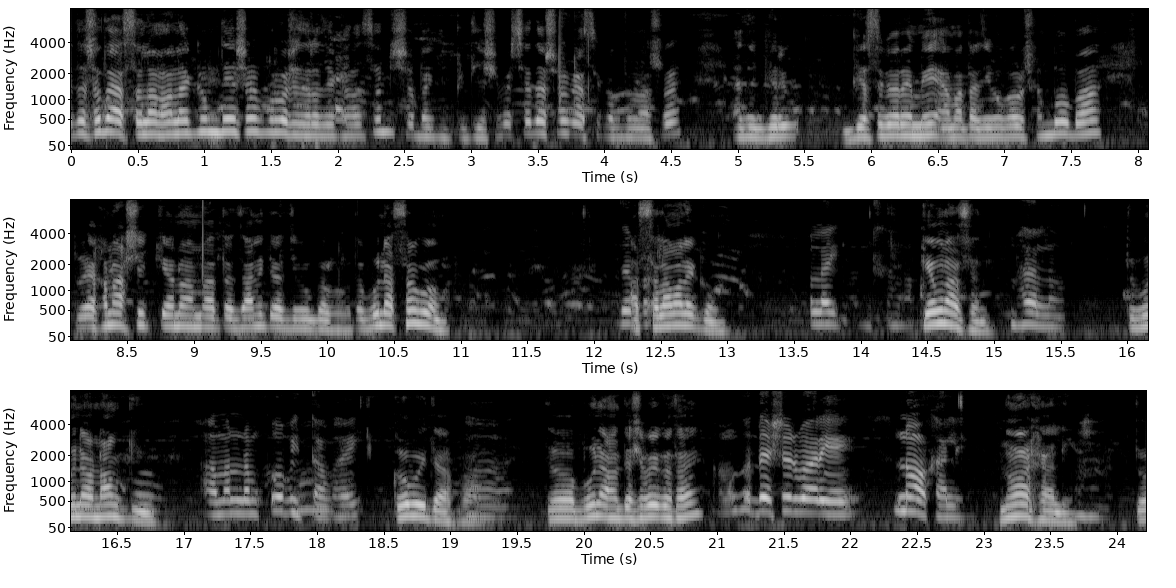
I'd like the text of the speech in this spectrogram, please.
প্রিয় দর্শক আসসালামু আলাইকুম। দেশ ও প্রবাসী যারা দেখা আছেন সবাইকে প্রীতীয় শুভেচ্ছা। দর্শক আছে গেরু- গেছে করে মেয়ে আমরা তার জীবন গল্প শুনব বা তো এখন আসি কেন আমরা তা জানি তার জীবন গল্প তো বোন আসসালাম আসসালামু আলাইকুম। কেমন আছেন? ভালো। তো বোনের নাম কি? আমার নাম কবিতা ভাই। কবিতা আপা। হ্যাঁ। তো বোন আমার দেশের বাড়ি কোথায়? আমাকে দেশের বাড়ি নোয়াখালী। নোয়াখালী। তো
